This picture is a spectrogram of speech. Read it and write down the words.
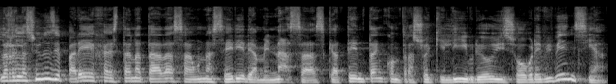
Las relaciones de pareja están atadas a una serie de amenazas que atentan contra su equilibrio y sobrevivencia.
